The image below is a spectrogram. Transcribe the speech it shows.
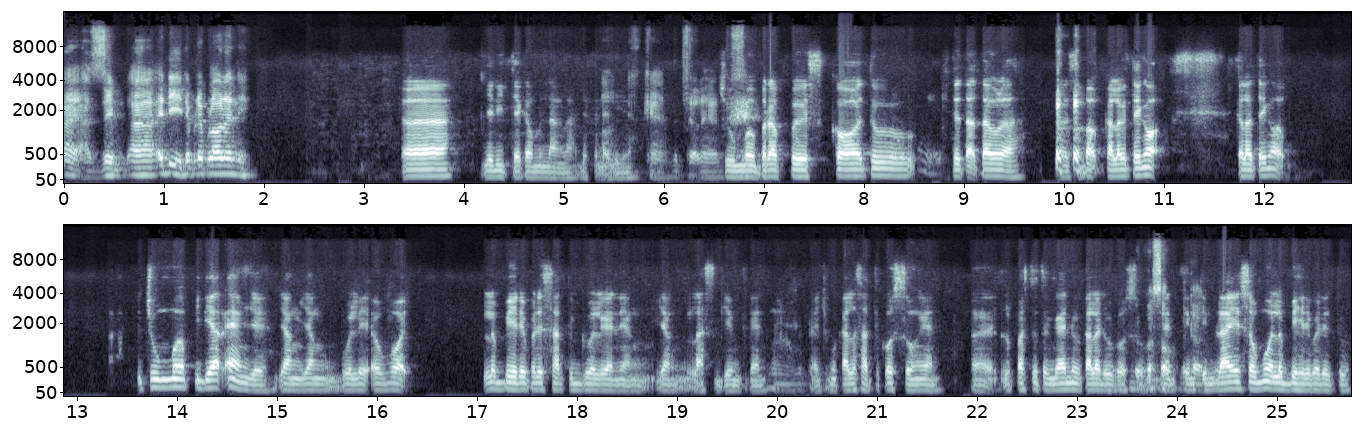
Ha, Azim, uh, Eddie daripada perlawanan ni. Uh, JDT akan menang lah definitely. Oh, kan, betul lah. Cuma berapa skor tu kita tak tahulah. Sebab kalau tengok kalau tengok cuma PDRM je yang yang boleh avoid lebih daripada satu gol kan yang yang last game tu kan. Hmm, cuma kalau satu kosong kan. Uh, lepas tu Terengganu kalau dua kosong. Dan tim-tim lain semua lebih daripada tu.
